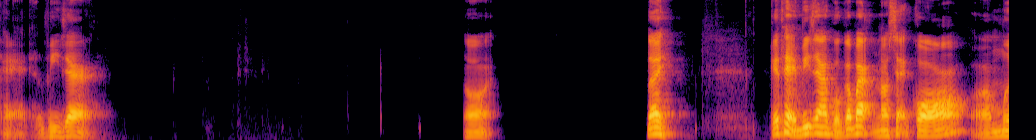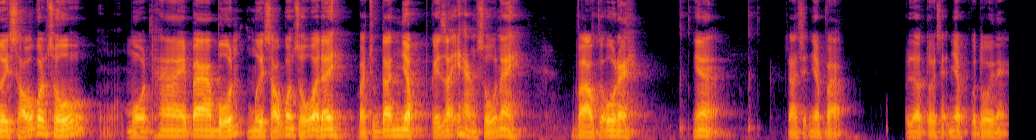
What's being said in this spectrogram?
thẻ Visa. Rồi. Đây. Cái thẻ Visa của các bạn nó sẽ có 16 ờ, con số. 1, 2, 3, 4, 16 con số ở đây. Và chúng ta nhập cái dãy hàng số này vào cái ô này. Nhá. Ta sẽ nhập vào. Bây giờ tôi sẽ nhập của tôi này.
